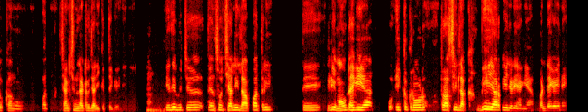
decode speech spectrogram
ਲੋਕਾਂ ਨੂੰ ਸੈਂਕਸ਼ਨ ਲੈਟਰ ਜਾਰੀ ਕੀਤੇ ਗਏ ਨੇ ਇਹਦੇ ਵਿੱਚ 346 ਲਾਭਪਾਤਰੀ ਤੇ ਜਿਹੜੀ ਅਮਾਉਂਟ ਹੈਗੀ ਆ ਉਹ 1 ਕਰੋੜ 83 ਲੱਖ 20 ਹਜ਼ਾਰ ਰੁਪਏ ਜਿਹੜੇ ਹੈਗੇ ਆ ਵੰਡੇ ਗਏ ਨੇ।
